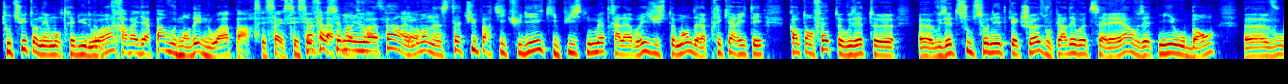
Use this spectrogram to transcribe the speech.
tout de suite, on est montré du doigt. travail à part, vous demandez une loi à part. C'est ça, c'est pas forcément une loi à part. On demande un statut particulier qui puisse nous mettre à l'abri justement de la précarité. Quand en fait, vous êtes, euh, vous êtes soupçonné de quelque chose, vous perdez votre salaire, vous êtes mis au banc, vous,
